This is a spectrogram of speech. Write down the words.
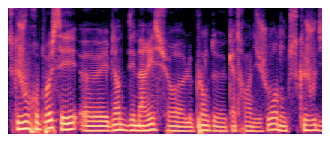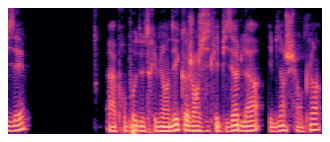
Ce que je vous propose, c'est euh, eh bien de démarrer sur le plan de 90 jours. Donc, ce que je vous disais à propos de Tribu 1D, quand j'enregistre l'épisode, là, eh bien, je suis en plein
